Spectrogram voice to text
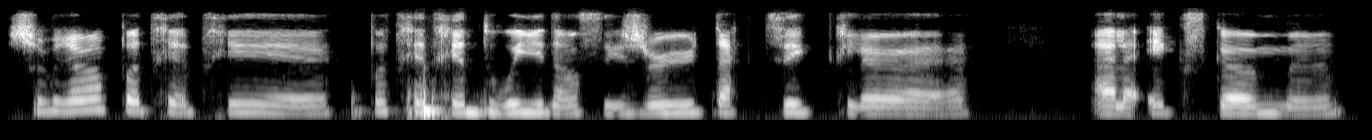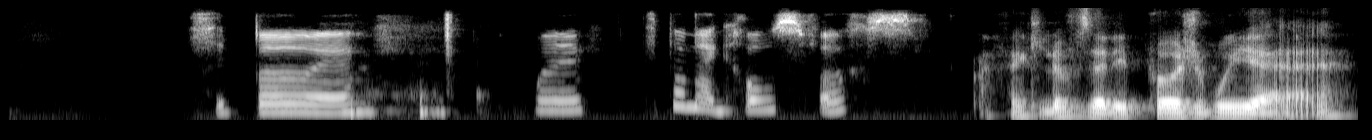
Je suis vraiment pas très très euh, pas très très douée dans ces jeux tactiques là, euh, à la XCOM. euh. C'est pas euh, ouais, c'est pas ma grosse force. Fait que là, vous allez pas jouer à,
